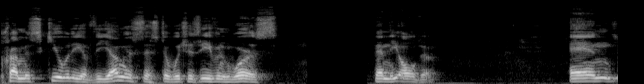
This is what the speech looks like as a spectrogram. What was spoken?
promiscuity of the younger sister, which is even worse than the older. And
